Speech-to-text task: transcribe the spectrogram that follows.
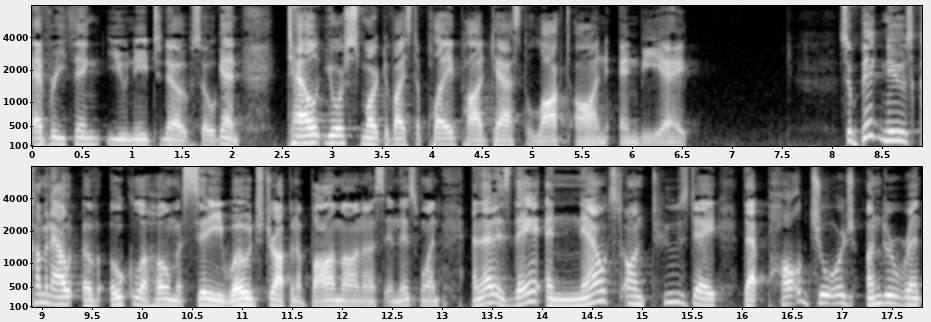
everything you need to know. So, again, tell your smart device to play podcast Locked On NBA. So big news coming out of Oklahoma City. Woj dropping a bomb on us in this one, and that is they announced on Tuesday that Paul George underwent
